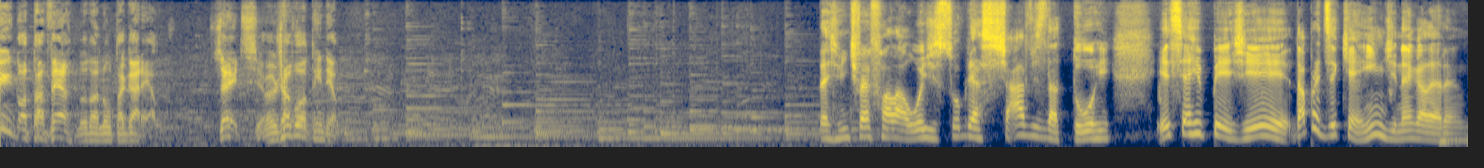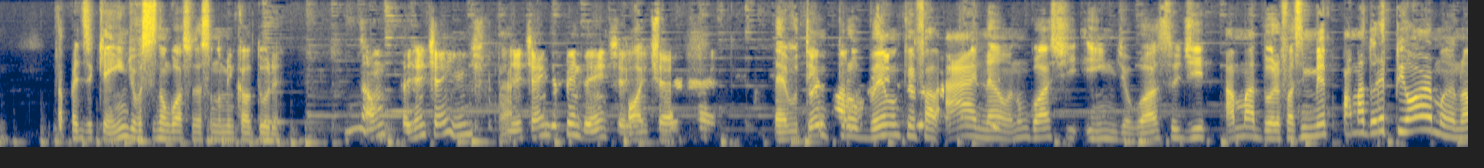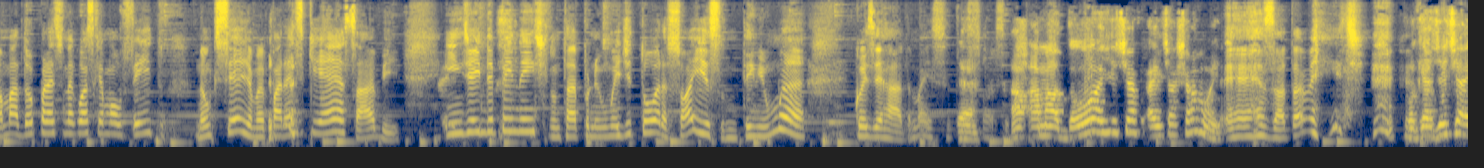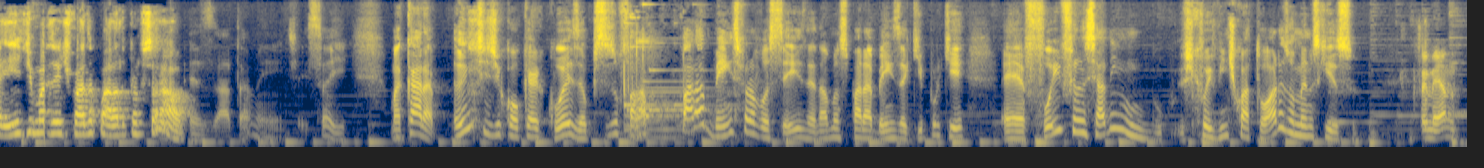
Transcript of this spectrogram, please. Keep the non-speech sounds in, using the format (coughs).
Bem-vindo à taverna da Não Tagarela. Sente-se, eu já vou atendê-lo. A gente vai falar hoje sobre as chaves da torre. Esse RPG, dá para dizer que é indie, né, galera? Dá pra dizer que é indie ou vocês não gostam dessa nomenclatura? Não, a gente é indie, é. a gente é independente, a Ótimo. gente é, é, eu tenho um problema com quem fala, ah, não, eu não gosto de indie, eu gosto de amador. Eu falo assim, amador é pior, mano. Amador parece um negócio que é mal feito. Não que seja, mas parece que é, sabe? (laughs) Indie é independente, não tá por nenhuma editora, só isso. Não tem nenhuma coisa errada, mas... É. a, amador a gente, a gente acha ruim. É, (laughs) exatamente. Porque a gente é indie, mas a gente faz a parada profissional. Exatamente, é isso aí. Mas, cara, antes de qualquer coisa, eu preciso falar parabéns para vocês, né? Dar meus parabéns aqui, porque é, foi financiado em. Acho que foi 24 horas ou menos que isso? Foi menos.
